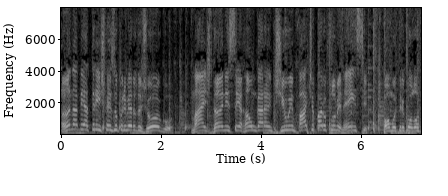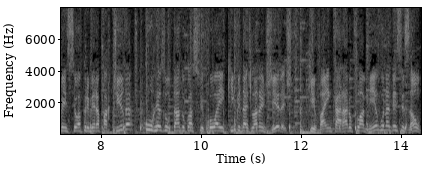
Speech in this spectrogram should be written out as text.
Ana Beatriz fez o primeiro do jogo, mas Dani Serrão garantiu o empate para o Fluminense. Como o tricolor venceu a primeira partida, o resultado classificou a equipe das Laranjeiras, que vai encarar o Flamengo na decisão.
